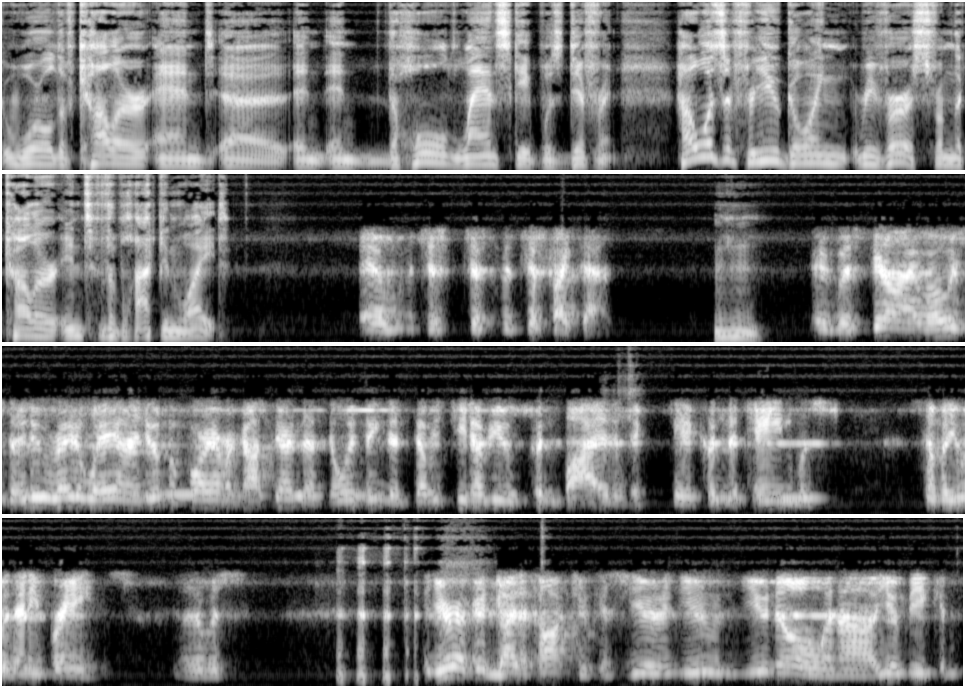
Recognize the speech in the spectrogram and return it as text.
world of color, and uh, and and the whole landscape was different. How was it for you going reverse from the color into the black and white? It was just just just like that. Mm-hmm. It was, know, I always I knew right away, and I knew it before I ever got there that the only thing that WCW couldn't buy, that they, they couldn't attain, was somebody with any brains. It was. you're a good guy to talk to because you you you know, and uh, you and me can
